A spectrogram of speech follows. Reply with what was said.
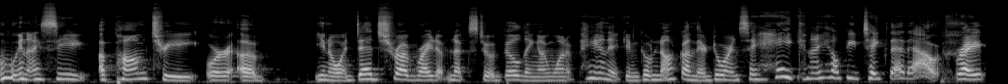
when i see a palm tree or a you know, a dead shrub right up next to a building, I want to panic and go knock on their door and say, Hey, can I help you take that out? Right.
